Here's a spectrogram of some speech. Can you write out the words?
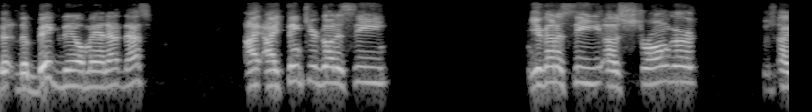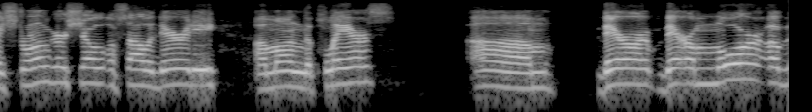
the the big deal, man. That that's I I think you're going to see you're going to see a stronger a stronger show of solidarity among the players. Um, there are there are more of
